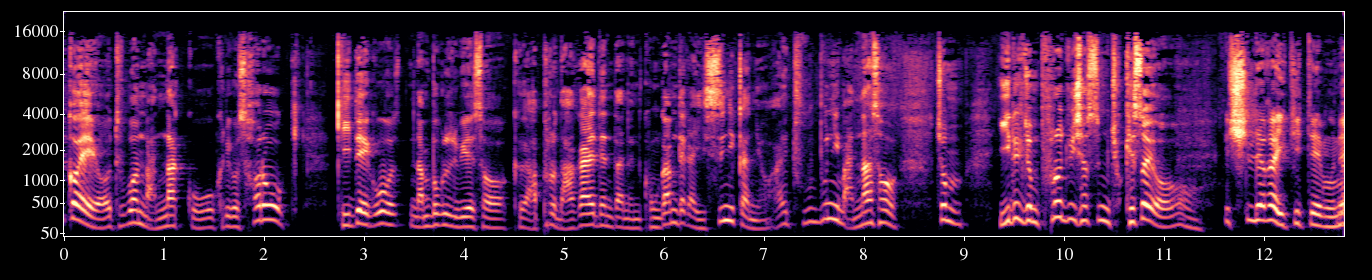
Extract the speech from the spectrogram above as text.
거예요. 두 번 만났고 그리고 서로 기대고 남북을 위해서 그 앞으로 나가야 된다는 공감대가 있으니까요. 아니 두 분이 만나서 좀 일을 좀 풀어주셨으면 좋겠어요. 신뢰가 있기 때문에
